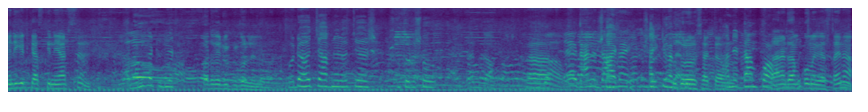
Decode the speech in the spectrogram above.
মিনিকেট কি আজকে নিয়ে আসছেন? মিনিকেট কত করে বিক্রি করলেন? ওটা হচ্ছে আপনার হচ্ছে সতেরোশো ধানের দাম কম। ধানের দাম কমে গেছে তাই না?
